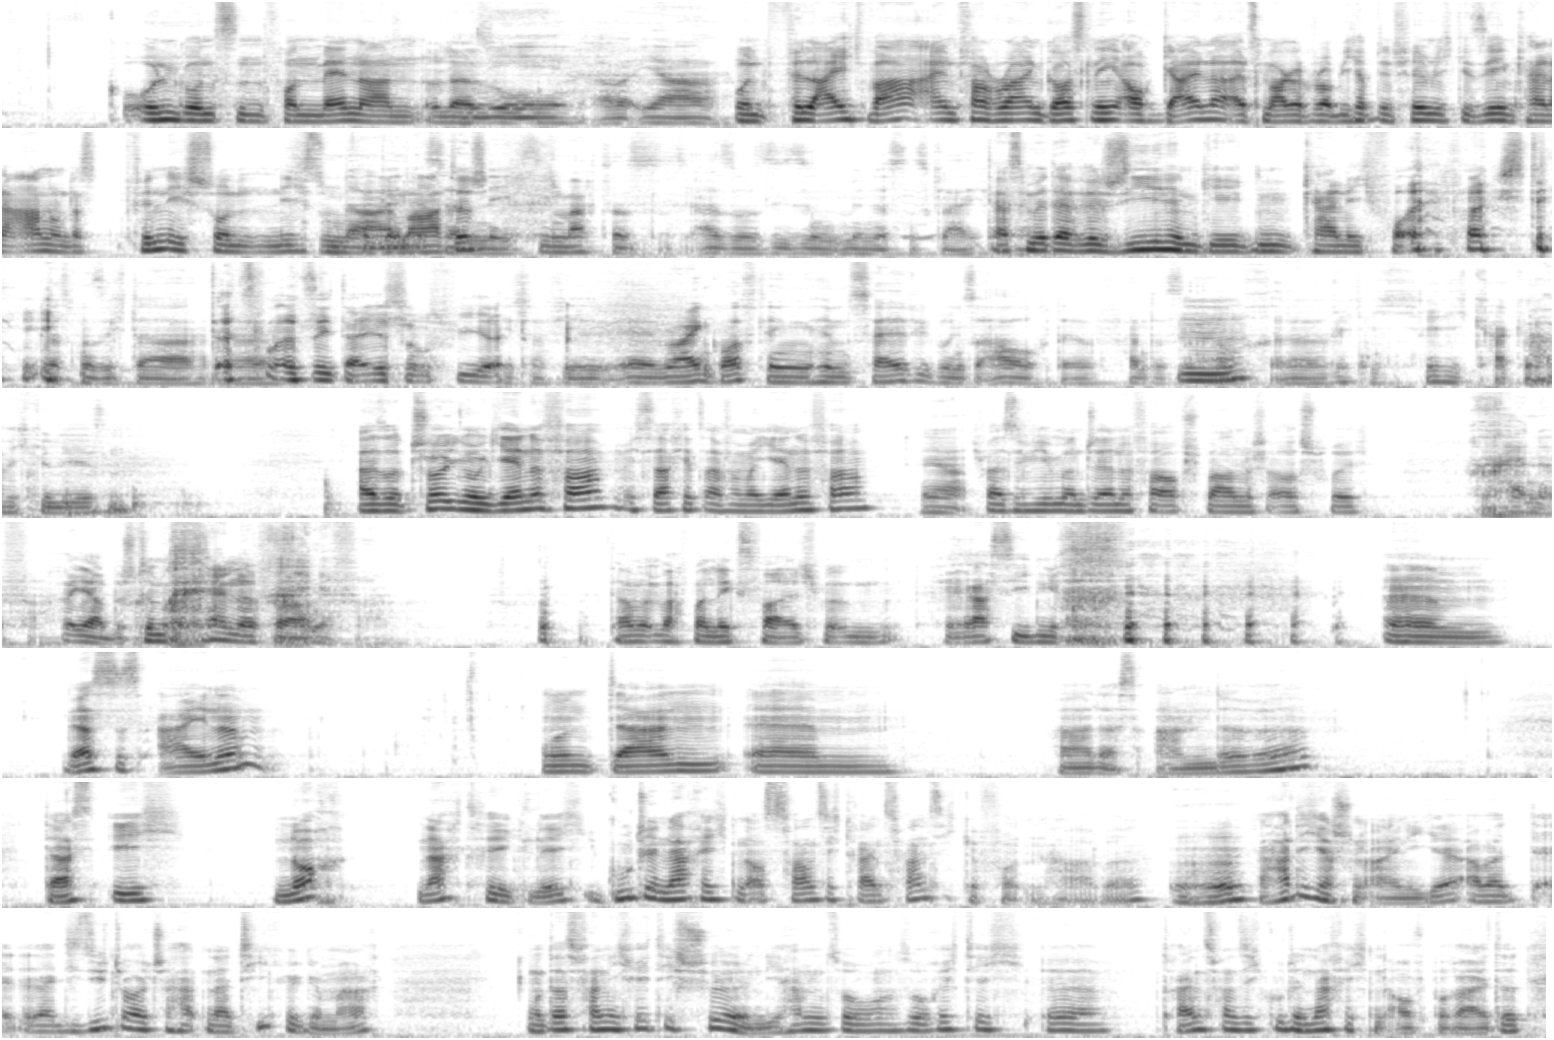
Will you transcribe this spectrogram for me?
Ungunsten von Männern oder so. Nee, aber ja. Und vielleicht war einfach Ryan Gosling auch geiler als Margot Robbie. Ich habe den Film nicht gesehen, keine Ahnung. Das finde ich schon nicht so Nein, problematisch. ist er nicht. Sie macht das, also sie sind mindestens gleich. Das mit der Regie hingegen kann ich voll verstehen, dass man sich da dass äh, man sich da echauffiert. echauffiert. Äh, Ryan Gosling himself übrigens auch. Der fand das auch äh, richtig, richtig kacke. Habe ich gelesen. Also, Entschuldigung, Jennifer. Ich sage jetzt einfach mal Jennifer. Ja. Ich weiß nicht, wie man Jennifer auf Spanisch ausspricht. Jennifer. Ja, bestimmt Jennifer. Jennifer. Damit macht man nichts falsch mit einem rassigen ähm, Das ist eine. Und dann ähm, war das andere, dass ich noch nachträglich gute Nachrichten aus 2023 gefunden habe. Mhm. Da hatte ich ja schon einige, aber die Süddeutsche hat einen Artikel gemacht und das fand ich richtig schön. Die haben so, so richtig äh, 23 gute Nachrichten aufbereitet.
